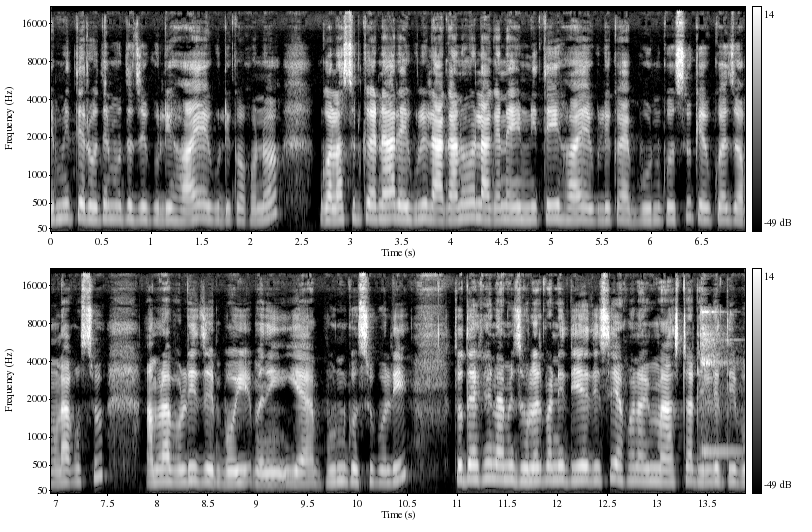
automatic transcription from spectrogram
এমনিতে রোদের মধ্যে যেগুলি হয় এগুলি কখনো গলা চুলকায় না, আর এগুলি লাগানোও লাগে না, এমনিতেই হয়। এগুলি কয় বুন কচু, কেউ কয় জংলা কচু। আমরা বলি যে বই মানে ইয়া বুন কচু বলি। তো দেখেন আমি ঝোলের পানি দিয়ে দিছি, এখন আমি মাছটা ঢেলে দিব।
